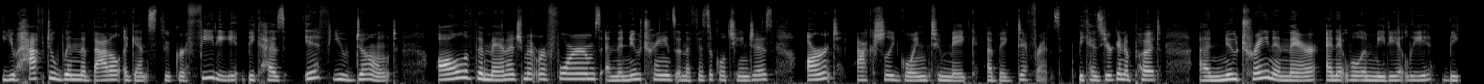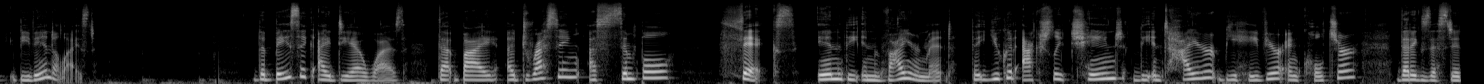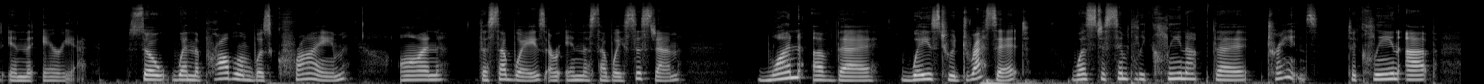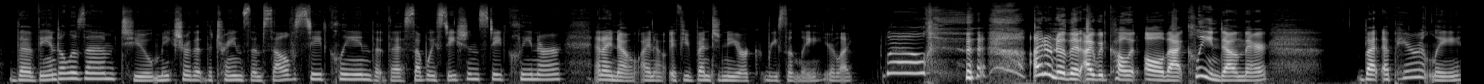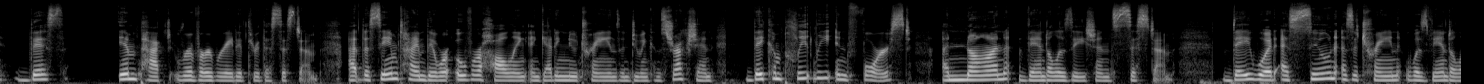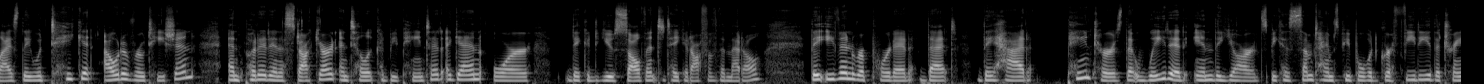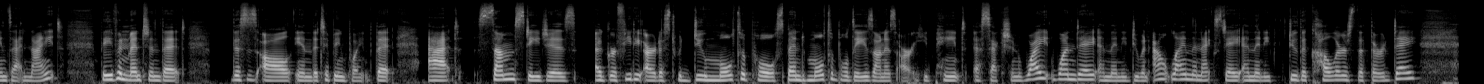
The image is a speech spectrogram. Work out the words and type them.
You have to win the battle against the graffiti because if you don't, all of the management reforms and the new trains and the physical changes aren't actually going to make a big difference because you're going to put a new train in there and it will immediately be, be vandalized. The basic idea was that by addressing a simple fix in the environment that you could actually change the entire behavior and culture that existed in the area. So when the problem was crime on the subways or in the subway system, one of the ways to address it was to simply clean up the trains, to clean up the vandalism, to make sure that the trains themselves stayed clean, that the subway stations stayed cleaner. And I know, I know, if you've been to New York recently, you're like, well, I don't know that I would call it all that clean down there. But apparently, this impact reverberated through the system. At the same time, they were overhauling and getting new trains and doing construction. They completely enforced a non vandalization system. They would, as soon as a train was vandalized, they would take it out of rotation and put it in a stockyard until it could be painted again or they could use solvent to take it off of the metal. They even reported that they had painters that waited in the yards because sometimes people would graffiti the trains at night. They even mentioned that this is all in the tipping point that at some stages a graffiti artist would do multiple spend multiple days on his art. He'd paint a section white one day and then he'd do an outline the next day and then he'd do the colors the third day.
